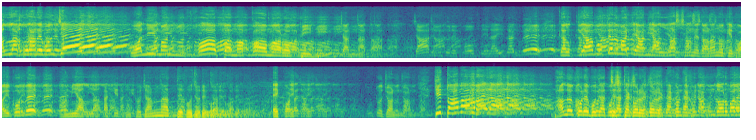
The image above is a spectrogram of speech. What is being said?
আল্লাহ কোরআনে বলছে মাঠে আমি আল্লাহর সামনে দাঁড়ানোকে ভয় করবে, আমি আল্লাহ তাকে দুটো জান্নাত দেব জোরে বলে। দুটো জান্নাত। কিন্তু আমার ভাইরা, ভালো করে বোঝার চেষ্টা করুন। এখন ফেরাউন দরবারে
